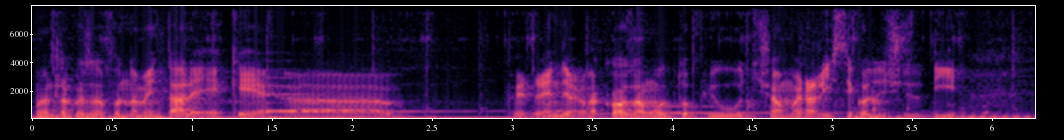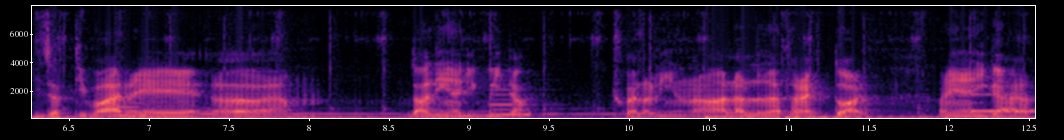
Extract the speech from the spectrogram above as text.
un'altra cosa fondamentale è che uh, per rendere la cosa molto più diciamo realistica ho deciso di disattivare uh, la linea di guida, cioè la, linea, la, la, la traiettoria, la linea di gara.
